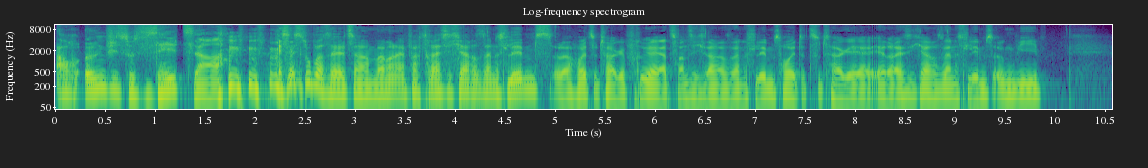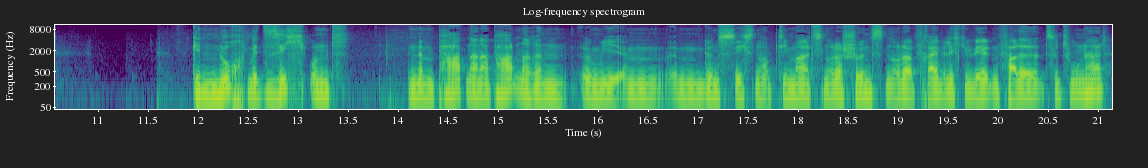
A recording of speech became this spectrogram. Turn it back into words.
auch irgendwie so seltsam. Es ist super seltsam, weil man einfach 30 Jahre seines Lebens, oder heutzutage, früher ja 20 Jahre seines Lebens, heutzutage eher, eher 30 Jahre seines Lebens irgendwie genug mit sich und einem Partner, einer Partnerin irgendwie im, im günstigsten, optimalsten oder schönsten oder freiwillig gewählten Falle zu tun hat.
